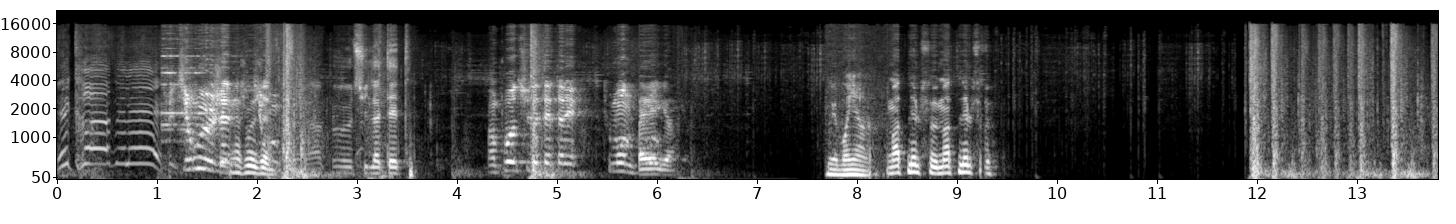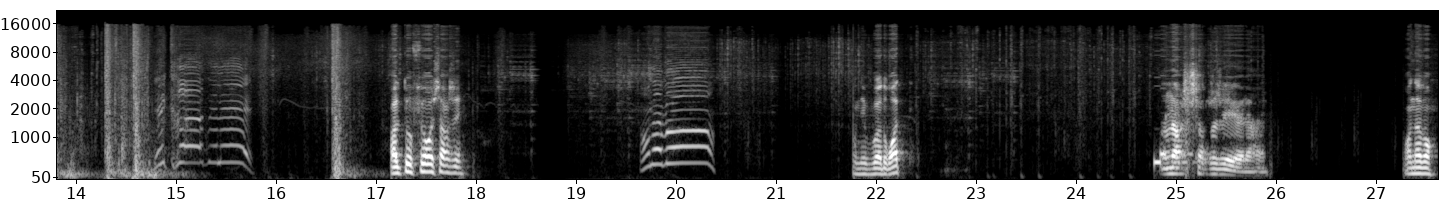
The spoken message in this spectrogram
Écrasez-les Eugène Bien joué, Eugène. Un peu au-dessus de la tête. Un peu au-dessus de la tête, allez. Tout le monde. Allez les gars. Il y a moyen là. Maintenez le feu, maintenez le feu. Écrasez-les Alto feu rechargé. En avant On est vous à droite. On a rechargé à l'arrêt. En avant.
